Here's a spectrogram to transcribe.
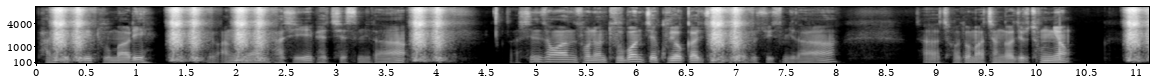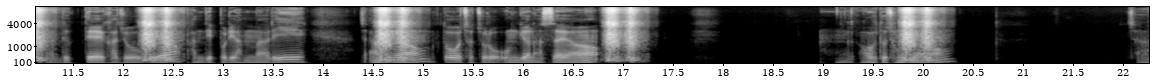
반딧불이 두 마리. 악령 다시 배치했습니다. 자, 신성한 소는 두 번째 구역까지 점수를 얻을 수 있습니다. 자, 저도 마찬가지로 정령. 자, 늑대 가져오고요. 반딧불이 한 마리. 자, 악령 또 저쪽으로 옮겨놨어요. 어, 또 정령. 자,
